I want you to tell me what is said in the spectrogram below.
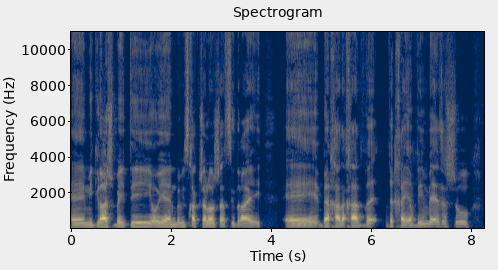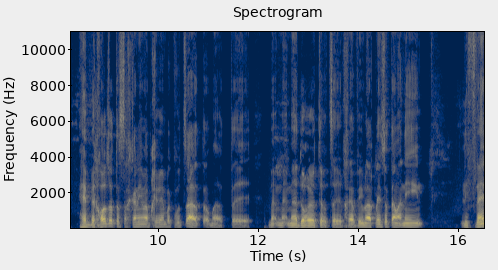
ממגרש ביתי עוין במשחק שלוש שהסדרה היא אה, באחד אחד וחייבים באיזשהו, הם בכל זאת השחקנים הבכירים בקבוצה, זאת אומרת, אה, מהדור היותר צעיר, חייבים להכניס אותם, אני לפני,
